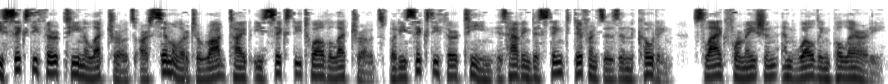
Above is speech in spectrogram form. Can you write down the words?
E6013 electrodes are similar to rod type E6012 electrodes but E6013 is having distinct differences in the coating, slag formation and welding polarity.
